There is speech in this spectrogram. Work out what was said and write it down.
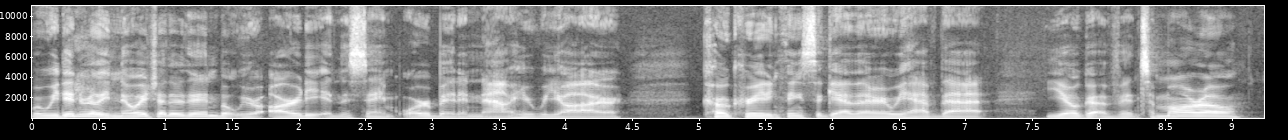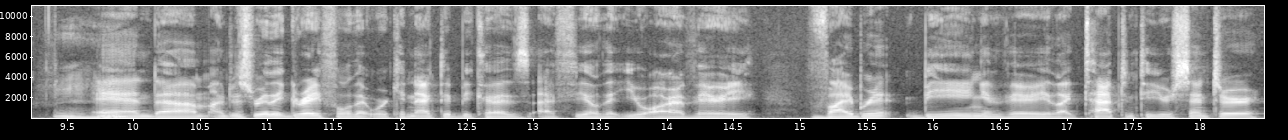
where we didn't really know each other then, but we were already in the same orbit. And now here we are co creating things together. We have that yoga event tomorrow. And um, I'm just really grateful that we're connected because I feel that you are a very vibrant being and very like tapped into your center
